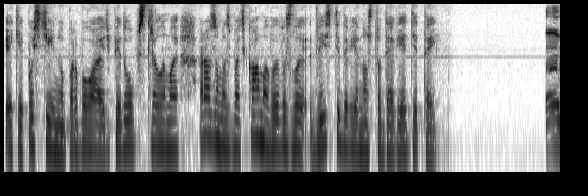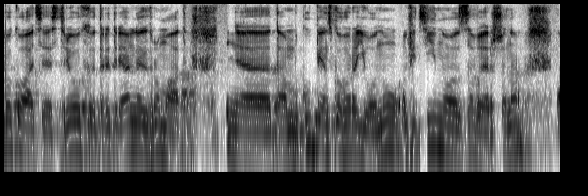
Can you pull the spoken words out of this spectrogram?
які постійно перебувають під обстрілами, разом із батьками вивезли 299 дітей. Евакуація з трьох територіальних громад е, там Куп'янського району офіційно завершена. Е,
